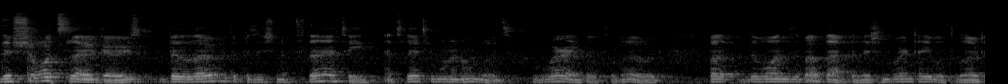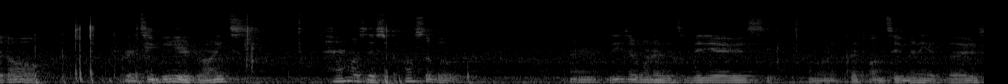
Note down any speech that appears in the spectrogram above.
the shorts logos below the position of 30, at 31 and onwards, were able to load, but the ones above that position weren't able to load at all. Pretty weird, right? How is this possible? Uh, these are one of its videos. I'm going to click on too many of those.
